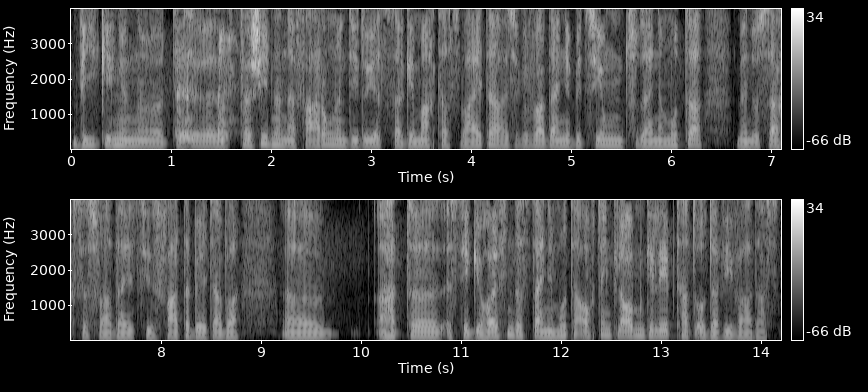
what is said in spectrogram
wie gingen äh, diese verschiedenen Erfahrungen, die du jetzt da gemacht hast, weiter? Also wie war deine Beziehung zu deiner Mutter, wenn du sagst, es war da jetzt dieses Vaterbild, aber äh, hat äh, es dir geholfen, dass deine Mutter auch den Glauben gelebt hat oder wie war das?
